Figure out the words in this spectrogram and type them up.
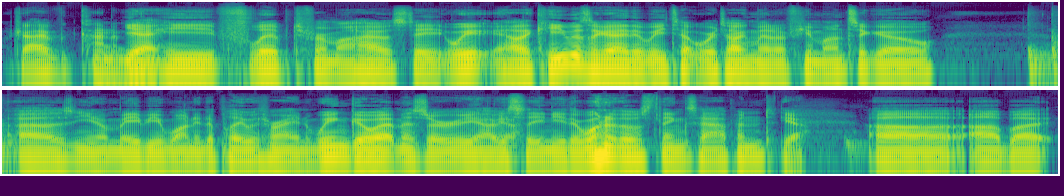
which I've kind of Yeah, been- he flipped from Ohio State. We like he was a guy that we t- were talking about a few months ago, as you know, maybe wanting to play with Ryan Wingo at Missouri. Obviously, neither one of those things happened. Yeah. Uh, uh, but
